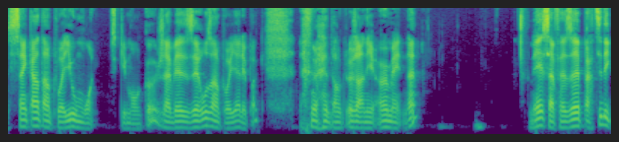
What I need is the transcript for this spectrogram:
50 employés ou moins ce qui est mon cas. J'avais zéro employé à l'époque. donc là, j'en ai un maintenant. Mais ça faisait partie des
